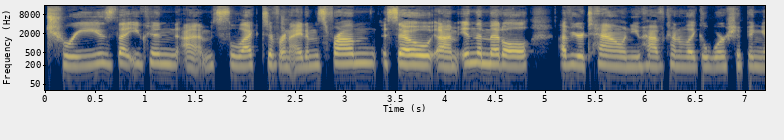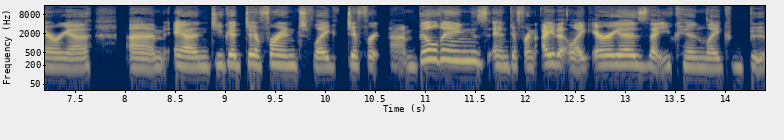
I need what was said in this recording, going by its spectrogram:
trees that you can um, select different items from. So um, in the middle of your town, you have kind of like a worshiping area, um, and you get different like different um, buildings and different item like areas that you can like b-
